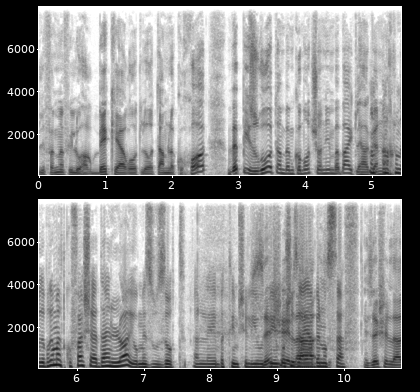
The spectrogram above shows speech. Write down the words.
לפעמים אפילו הרבה קערות לאותם לקוחות, ופיזרו אותם במקומות שונים בבית להגנה. אנחנו מדברים על תקופה שעדיין לא היו מזוזות על אה, בתים של יהודים, שאלה, או שזה היה בנוסף. זה שאלה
